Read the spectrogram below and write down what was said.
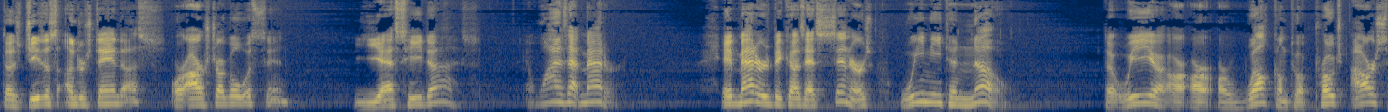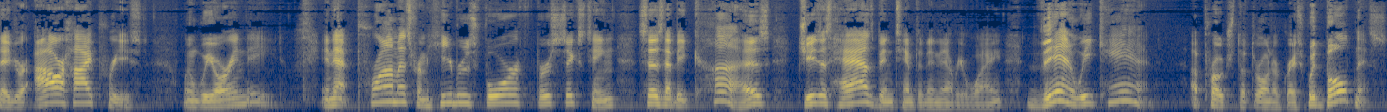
does Jesus understand us or our struggle with sin? Yes, he does. And why does that matter? It matters because as sinners, we need to know that we are, are, are welcome to approach our Savior, our high priest, when we are in need. And that promise from Hebrews 4, verse 16, says that because Jesus has been tempted in every way, then we can approach the throne of grace with boldness,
